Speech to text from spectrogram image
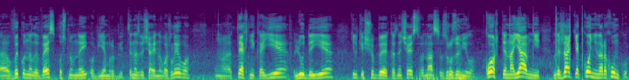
е, виконали весь основний об'єм робіт. Це надзвичайно важливо. Е, Техніка є, люди є, тільки щоб казначейство нас зрозуміло. Кошти наявні лежать як коні на рахунку.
